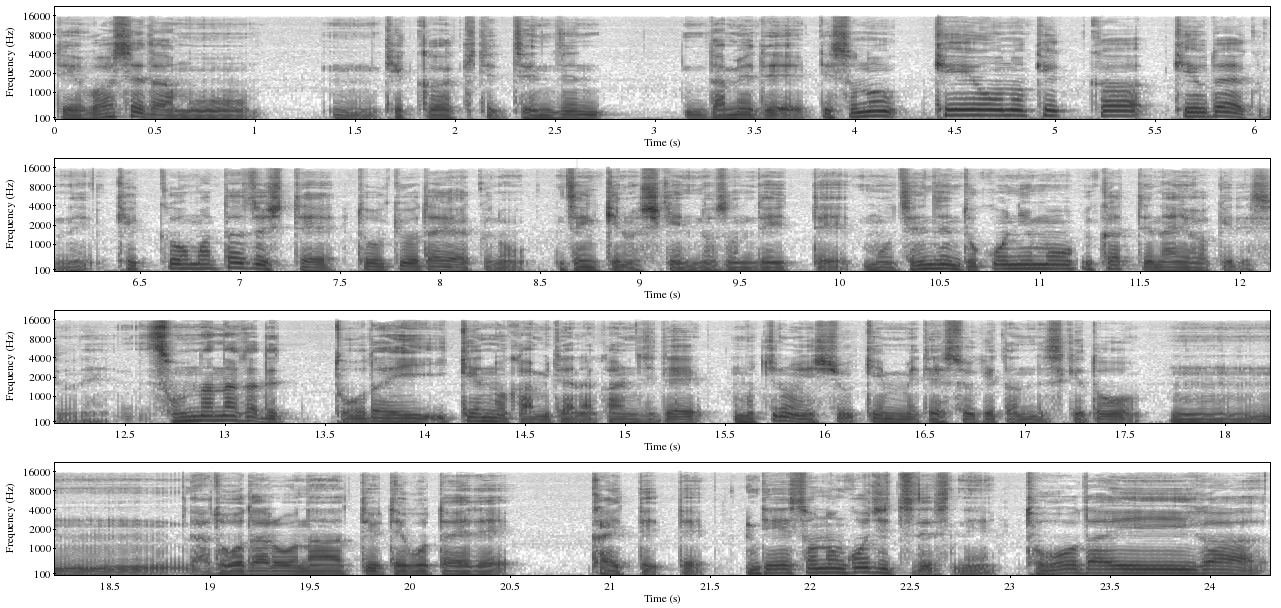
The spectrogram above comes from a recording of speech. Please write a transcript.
で、早稲田も、うん、結果が来て全然ダメで、で、その慶応の結果、慶応大学のね、結果を待たずして東京大学の前期の試験に臨んでいって、もう全然どこにも受かってないわけですよね。そんな中で東大行けんのかみたいな感じで、もちろん一生懸命テスト受けたんですけど、うーん、どうだろうなっていう手応えで帰っていって。で、その後日ですね、東大が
